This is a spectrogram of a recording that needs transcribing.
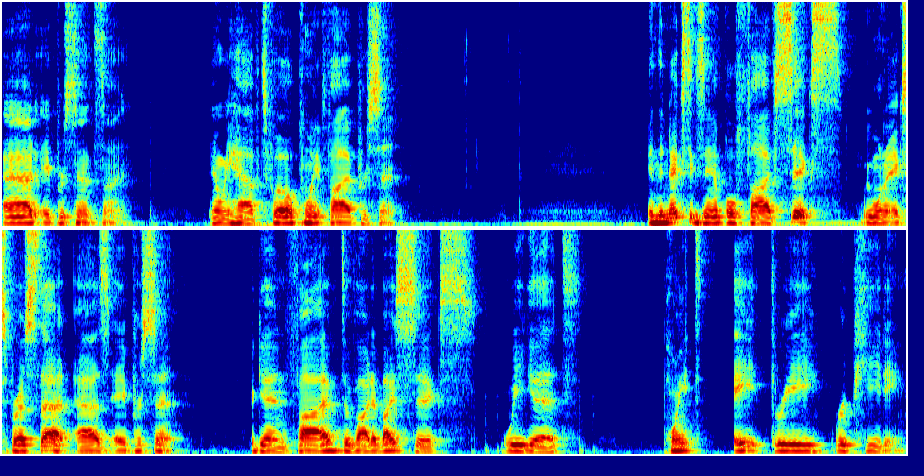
add a percent sign, and we have 12.5%. In the next example, 5 6, we want to express that as a percent. Again, 5 divided by 6, we get 0.83 repeating.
